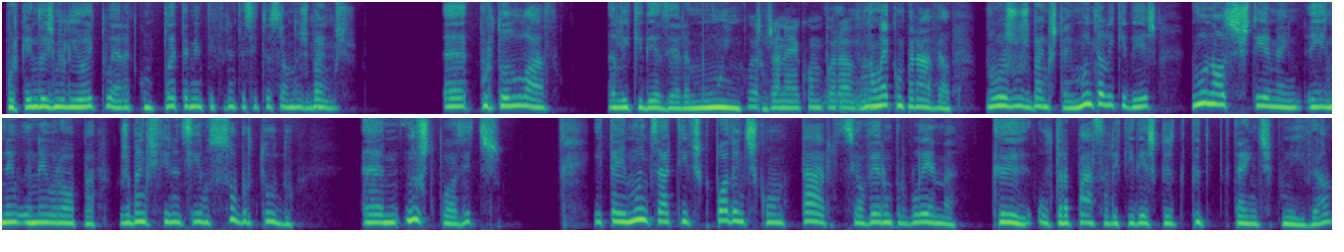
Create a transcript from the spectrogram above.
Porque em 2008 era completamente diferente a situação dos uhum. bancos. Uh, por todo o lado. A liquidez era muito. Claro, já não é comparável. Não é comparável. Hoje os bancos têm muita liquidez. No nosso sistema e na, na Europa, os bancos financiam sobretudo um, ah, nos depósitos e têm muitos ativos que podem descontar se houver um problema que ultrapassa a liquidez que, que, têm disponível.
